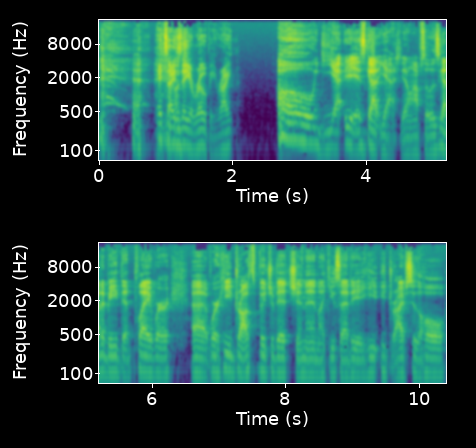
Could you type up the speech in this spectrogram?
it's Isaiah Roby, right? Oh yeah, it's got yeah, you know, absolutely. It's got to be the play where uh, where he drops Vucevic and then, like you said, he, he he drives through the hole,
